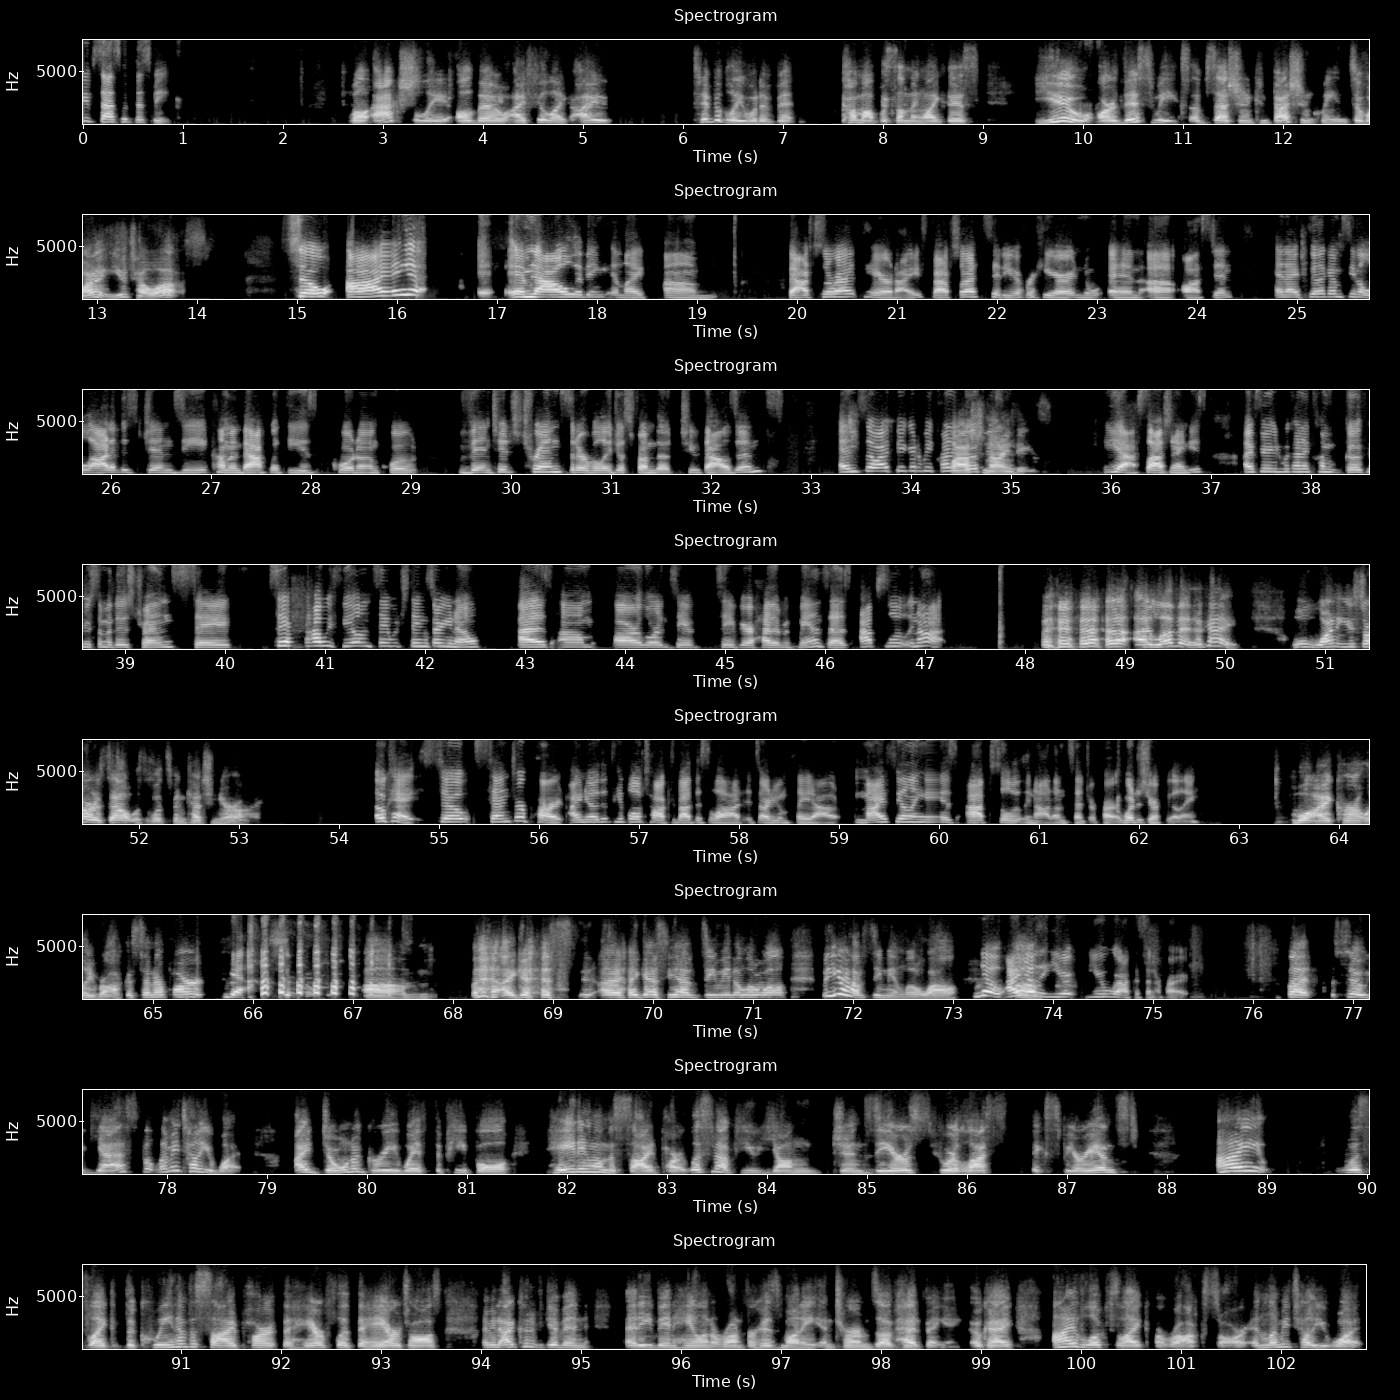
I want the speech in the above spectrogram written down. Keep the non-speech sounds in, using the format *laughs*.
we obsessed with this week? Well, actually, although I feel like I typically would have been come up with something like this, you are this week's obsession confession queen. So why don't you tell us? So I am now living in like um bachelorette paradise, bachelorette city over here in, in uh, Austin. And I feel like I'm seeing a lot of this Gen Z coming back with these quote unquote vintage trends that are really just from the 2000s. And so I figured we kind of slash 90s. Some, yeah, slash 90s. I figured we kind of come go through some of those trends, say say how we feel, and say which things are you know, as um our Lord and Savior, Savior Heather McMahan says, absolutely not. *laughs* I love it. Okay, well, why don't you start us out with what's been catching your eye? Okay, so center part. I know that people have talked about this a lot. It's already been played out. My feeling is absolutely not on center part. What is your feeling? Well, I currently rock a center part. Yeah. so, um, *laughs* I guess I, I, guess you haven't seen me in a little while, but you have seen me in a little while. No, I know um, that you you rock a center part. But so yes, but let me tell you what. I don't agree with the people hating on the side part. Listen up, you young Gen Zers who are less experienced. I was like the queen of the side part, the hair flip, the hair toss. I mean, I could have given Eddie Van Halen a run for his money in terms of headbanging. Okay. I looked like a rock star. And let me tell you what,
